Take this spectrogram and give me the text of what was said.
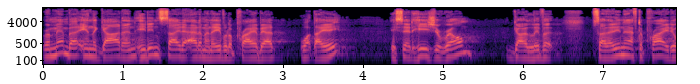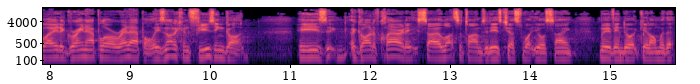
Remember, in the garden, he didn't say to Adam and Eve to pray about what they eat. He said, Here's your realm, go live it. So they didn't have to pray, Do I eat a green apple or a red apple? He's not a confusing God. He's a God of clarity. So lots of times it is just what you're saying. Move into it, get on with it.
